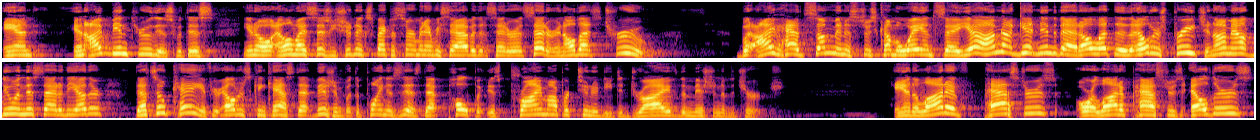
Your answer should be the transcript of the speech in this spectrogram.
And, and I've been through this with this, you know, White says you shouldn't expect a sermon every Sabbath, et cetera, et cetera. And all that's true. But I've had some ministers come away and say, yeah, I'm not getting into that. I'll let the elders preach and I'm out doing this, that, or the other. That's okay if your elders can cast that vision, but the point is this, that pulpit is prime opportunity to drive the mission of the church. And a lot of pastors or a lot of pastors' elders,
